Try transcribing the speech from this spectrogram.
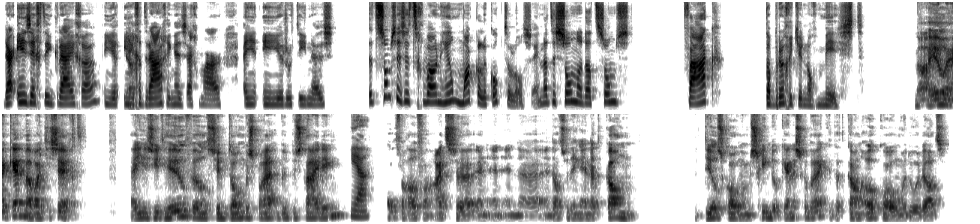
Daar inzicht in krijgen. In je, in je gedragingen, zeg maar. En in, in je routines. Het, soms is het gewoon heel makkelijk op te lossen. En dat is zonde dat soms vaak dat bruggetje nog mist. Nou, heel herkenbaar wat je zegt. je ziet heel veel symptoombestrijding. Ja. Vooral van artsen en, en, en, uh, en dat soort dingen. En dat kan deels komen misschien door kennisgebrek. Dat kan ook komen doordat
